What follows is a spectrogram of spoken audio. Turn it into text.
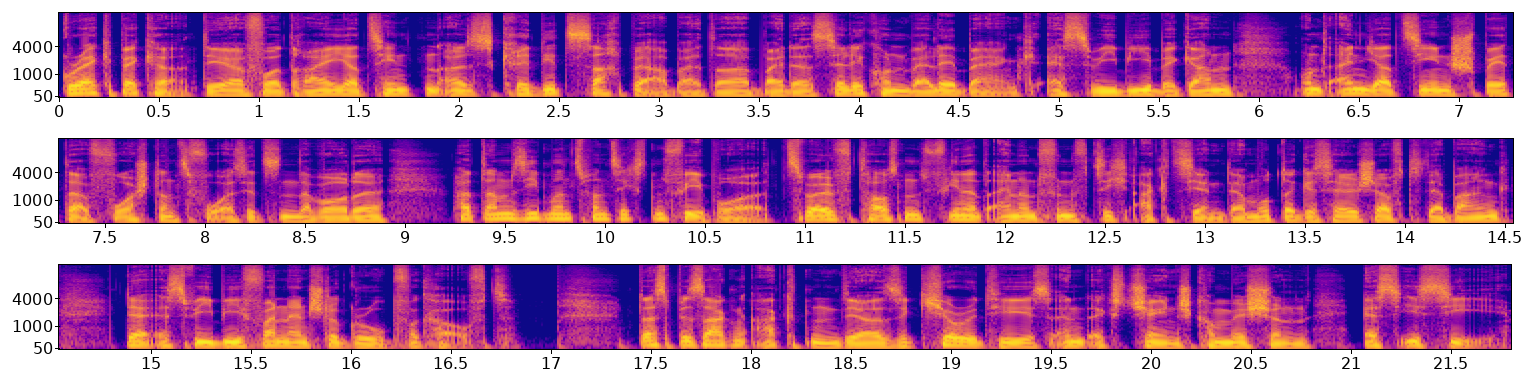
Greg Becker, der vor drei Jahrzehnten als Kreditsachbearbeiter bei der Silicon Valley Bank SVB begann und ein Jahrzehnt später Vorstandsvorsitzender wurde, hat am 27. Februar 12.451 Aktien der Muttergesellschaft der Bank, der SVB Financial Group, verkauft. Das besagen Akten der Securities and Exchange Commission SEC.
